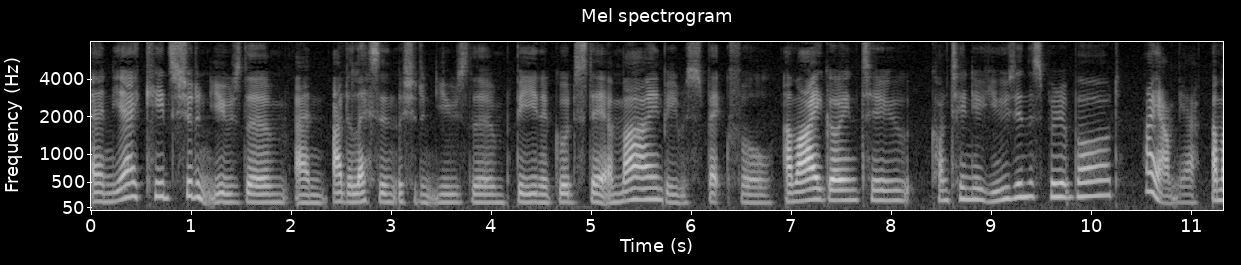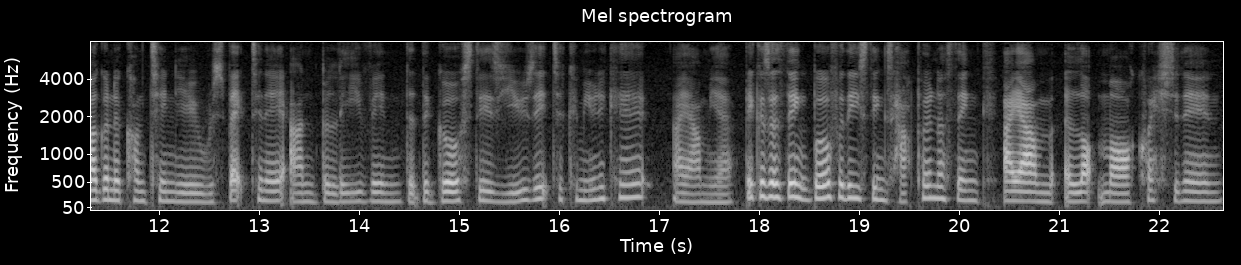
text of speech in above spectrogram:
And yeah, kids shouldn't use them, and adolescents shouldn't use them. Be in a good state of mind, be respectful. Am I going to continue using the spirit board? I am, yeah. Am I going to continue respecting it and believing that the ghosties use it to communicate? I am, yeah. Because I think both of these things happen. I think I am a lot more questioning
